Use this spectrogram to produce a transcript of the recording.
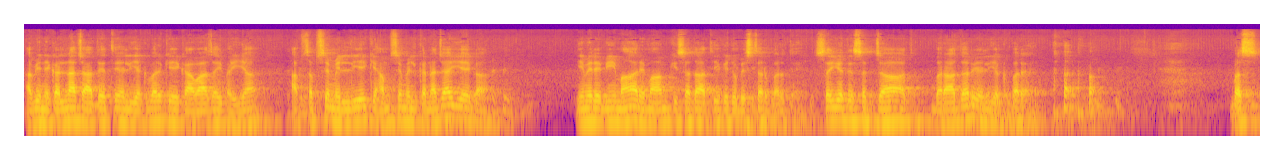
ابھی نکلنا چاہتے تھے علی اکبر کے ایک آواز آئی بھیا، آپ سب سے مل لیے کہ ہم سے مل کر نہ جائیے گا۔ یہ میرے بیمار امام کی صدا تھی کہ جو بستر پر تھے۔ سید سجاد برادر علی اکبر ہے بس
